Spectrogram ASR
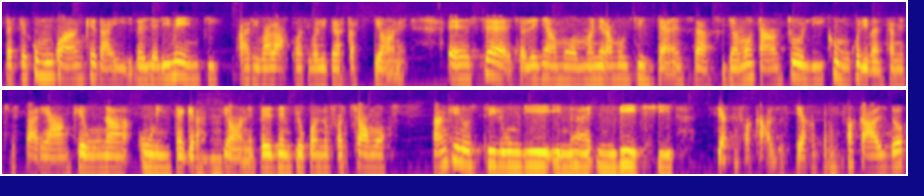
perché comunque anche dai, dagli alimenti arriva l'acqua, arriva l'idratazione. Eh, se ci alleniamo in maniera molto intensa, studiamo tanto, lì comunque diventa necessaria anche una, un'integrazione. Mm-hmm. Per esempio quando facciamo anche i nostri lunghi in, in bici sia che fa caldo sia che non fa caldo,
